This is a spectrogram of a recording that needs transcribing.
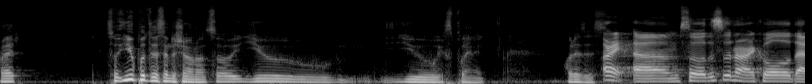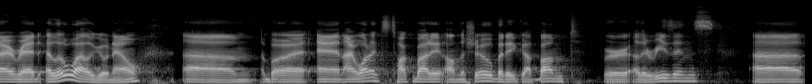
right? So you put this in the show notes. So you you explain it. What is this? All right. Um, so this is an article that I read a little while ago now, um, but and I wanted to talk about it on the show, but it got bumped for other reasons. Uh,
